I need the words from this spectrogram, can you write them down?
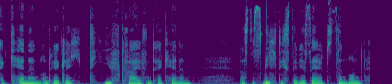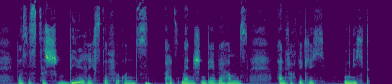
erkennen und wirklich tiefgreifend erkennen, dass das Wichtigste wir selbst sind und das ist das Schwierigste für uns als Menschen, der wir haben es einfach wirklich nicht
